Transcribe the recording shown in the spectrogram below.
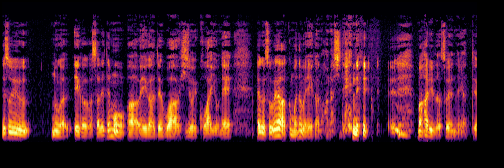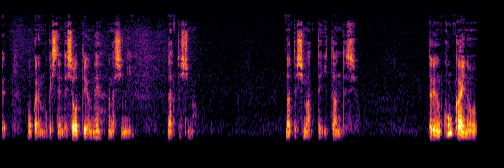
でそういうのが映画化されてもあ映画では非常に怖いよね。だけどそれはあくまでも映画の話でね。まあハリウッドはそういうのやってお金儲けしてんでしょうっていうね話になってしまう。なってしまっていたんですよ。だけど今回の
